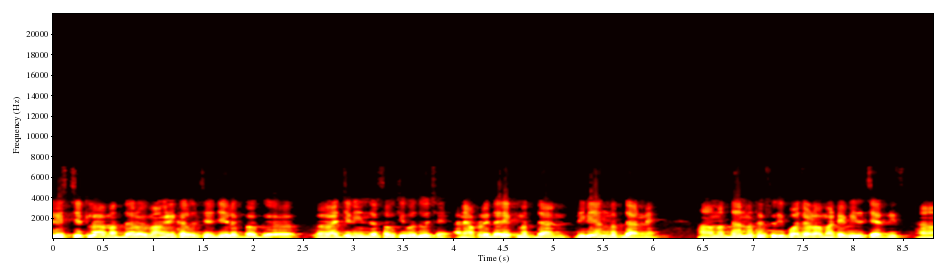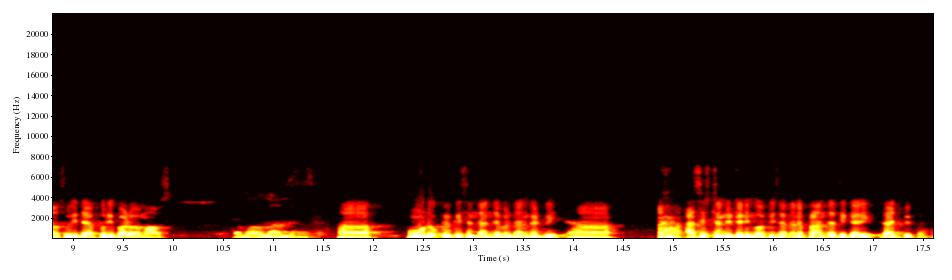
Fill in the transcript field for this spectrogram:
ત્રીસ જેટલા મતદારોએ માંગણી કરેલ છે જે લગભગ રાજ્યની અંદર સૌથી વધુ છે. અને આપણે દરેક મતદાન દિવ્યાંગ મતદારને મતદાન મથક સુધી પહોંચાડવા માટે વ્હીલચેરની સુવિધા પૂરી પાડવામાં આવશે. તમારું નામ હું doctor Kishandan Jabardan Gadhvi assistant returning officer અને પ્રાંત અધિકારી રાજપીપળા.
